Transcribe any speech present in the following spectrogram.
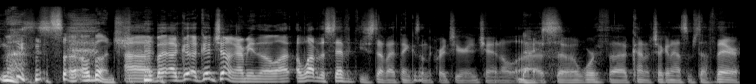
a bunch. uh, but a good, a good chunk. I mean, a lot, a lot of the '70s stuff I think is on the Criterion Channel. Uh, so worth uh, kind of checking out some stuff there.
